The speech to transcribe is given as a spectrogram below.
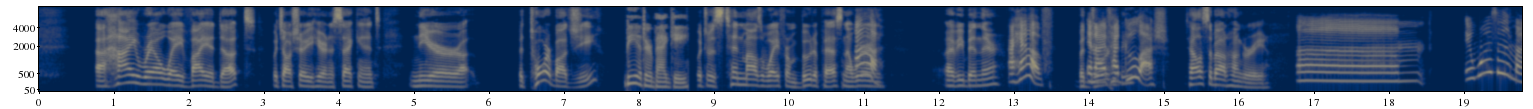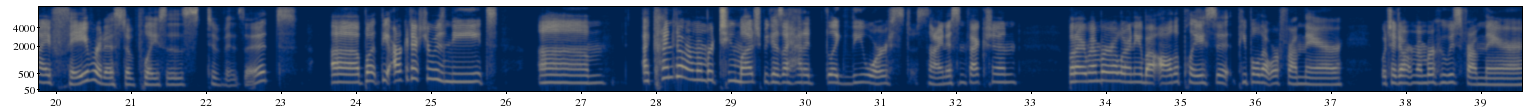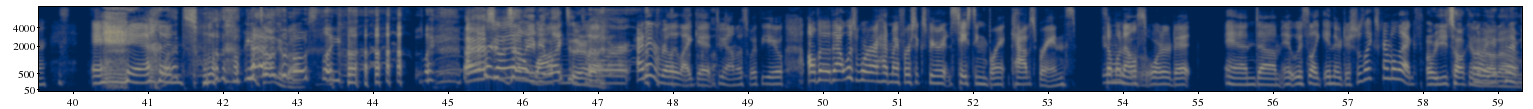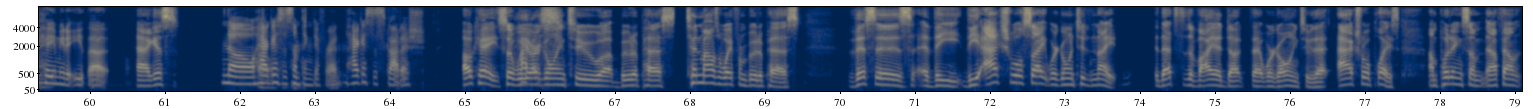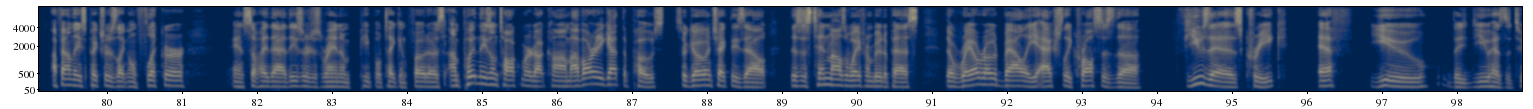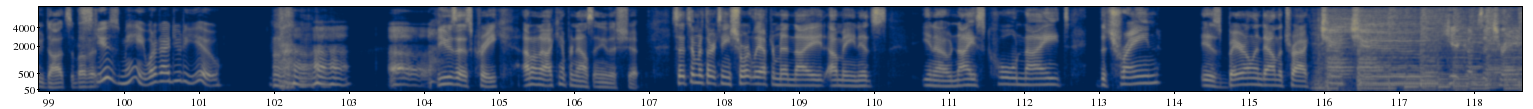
A high railway viaduct, which I'll show you here in a second, near uh, Betorbaji, Beaterbaggy. which was 10 miles away from Budapest. Now, we're in. Ah. Have you been there? I have, and I've had goulash. Tell us about Hungary. Um, it wasn't my favoriteest of places to visit, uh, but the architecture was neat. Um, I kind of don't remember too much because I had a like the worst sinus infection. But I remember learning about all the places, people that were from there, which I don't remember who was from there. And What? what the fuck are you That was the about? most like. like I I asked you to tell me if you liked it or not. I didn't really like it, to be honest with you. Although that was where I had my first experience tasting bra- calves brains. Someone else ordered it, and um, it was like in their dish. It was like scrambled eggs. Oh, are you talking oh, you couldn't um, pay me to eat that. haggis? No, haggis is something different. Haggis is Scottish. Okay, so we are going to uh, Budapest, ten miles away from Budapest. This is the the actual site we're going to tonight. That's the viaduct that we're going to. That actual place. I'm putting some. I found I found these pictures like on Flickr and stuff like that. These are just random people taking photos. I'm putting these on talkmurder.com. I've already got the post, so go and check these out. This is 10 miles away from Budapest. The railroad valley actually crosses the Fuzes Creek, F U. The U has the two dots above it. Excuse me. What did I do to you? Uh. Fuzes Creek. I don't know. I can't pronounce any of this shit. September 13th, shortly after midnight. I mean, it's, you know, nice, cool night. The train is barreling down the track. Choo choo, here comes a train.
